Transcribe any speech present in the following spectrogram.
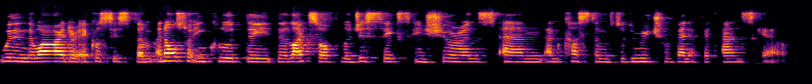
within the wider ecosystem and also include the, the likes of logistics, insurance, and, and customs to the mutual benefit and scale.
